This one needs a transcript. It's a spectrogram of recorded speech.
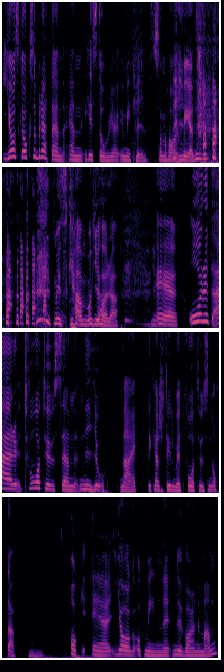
jag ska också berätta en, en historia i mitt liv som har med, med skam att göra. Eh, året är 2009. Nej, det kanske till och med är 2008. Och eh, jag och min nuvarande man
